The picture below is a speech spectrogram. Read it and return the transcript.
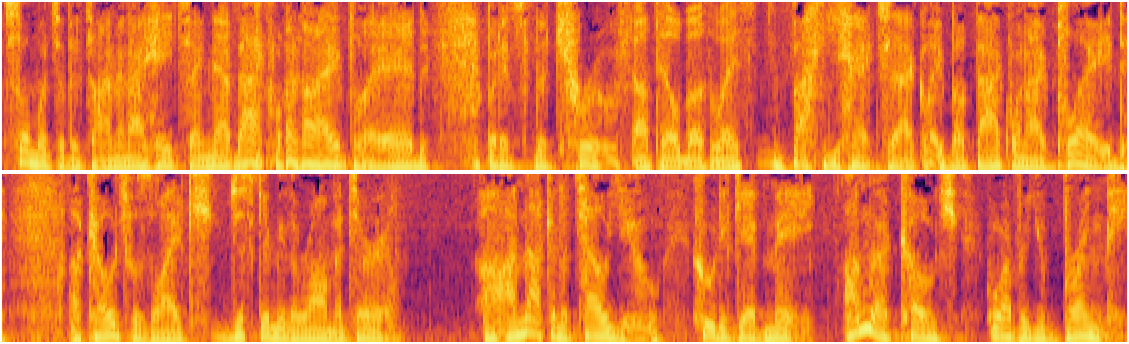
so much of the time, and I hate saying that back when I played, but it's the truth. Uphill both ways. But, yeah, exactly. But back when I played, a coach was like, just give me the raw material. Uh, I'm not going to tell you who to give me. I'm going to coach whoever you bring me.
